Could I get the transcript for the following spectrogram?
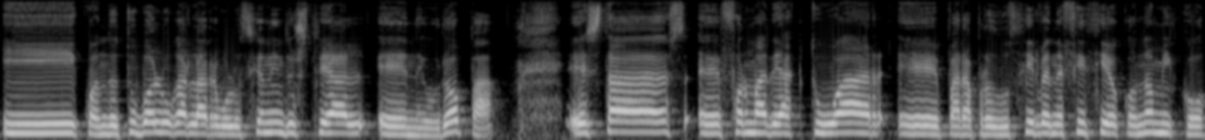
y cuando tuvo lugar la revolución industrial en Europa, esta eh, forma de actuar eh, para producir beneficio económico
